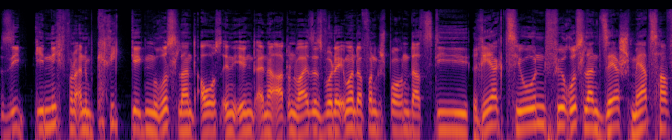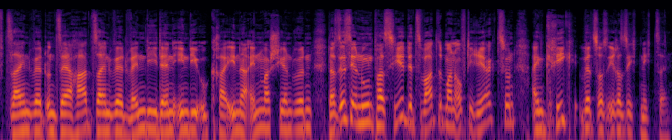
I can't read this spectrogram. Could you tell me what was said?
Sie gehen nicht von einem Krieg gegen Russland aus in irgendeiner Art und Weise. Es wurde immer davon gesprochen, dass die Reaktion für Russland sehr schmerzhaft sein wird und sehr hart sein wird, wenn die denn in die Ukraine einmarschieren würden. Das ist ja nun passiert. Jetzt wartet man auf die Reaktion. Ein Krieg wird es aus Ihrer Sicht nicht sein.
